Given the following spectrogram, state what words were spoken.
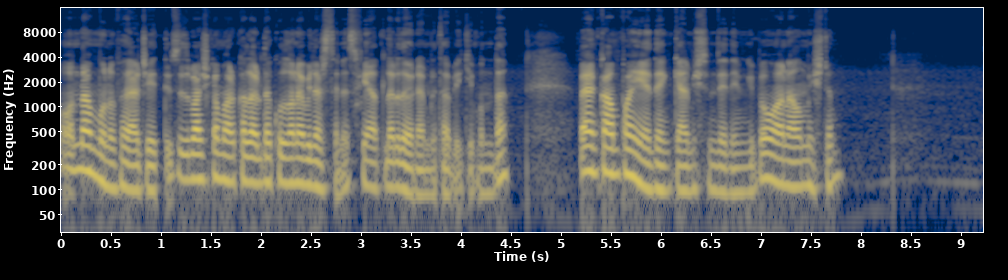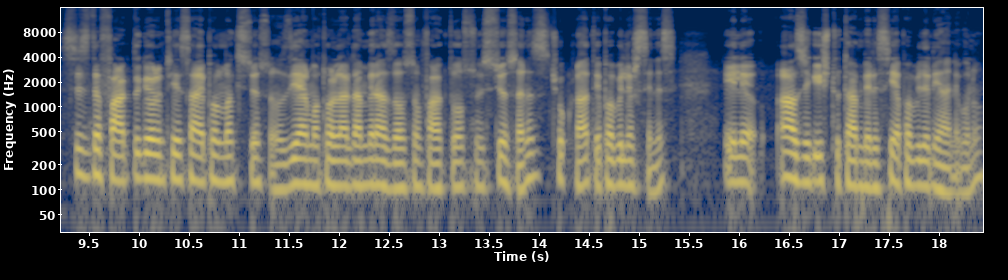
Ondan bunu tercih ettim. Siz başka markaları da kullanabilirsiniz. Fiyatları da önemli tabii ki bunda. Ben kampanyaya denk gelmiştim dediğim gibi. O an almıştım. Siz de farklı görüntüye sahip olmak istiyorsanız, diğer motorlardan biraz da olsun farklı olsun istiyorsanız çok rahat yapabilirsiniz. Eli azıcık iş tutan birisi yapabilir yani bunu.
